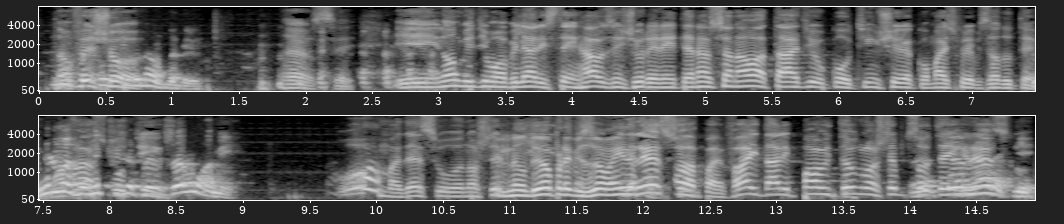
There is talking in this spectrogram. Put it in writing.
Então Não foi fechou. contigo não, Rodrigo. É, eu sei. E em nome de Imobiliária Stenhouse, em Jurerê Internacional, à tarde o Coutinho chega com mais previsão do tempo. Não, Um mas nem abraço, Coutinho. previsão, homem. Porra, mas desce o. Nós temos Ele não deu a previsão ainda, Ingresso, rapaz. Vai, dá-lhe pau então que nós temos que sortear Não, não, ingresso. é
